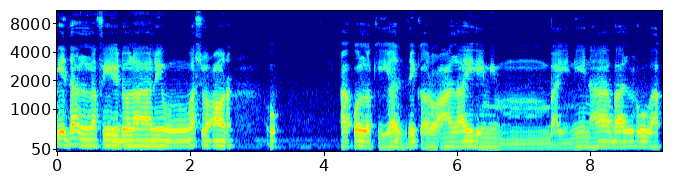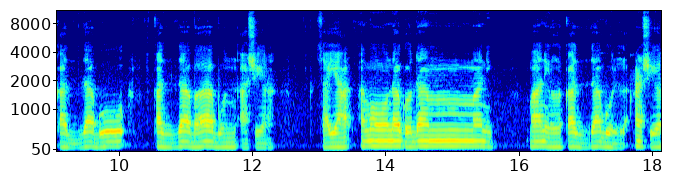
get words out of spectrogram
إذا لفي ضلال وسعر. ألقي الذكر عليه من بيننا بل هو كذب كذباب أشير سيعلمون غدا من الكذب الأشير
